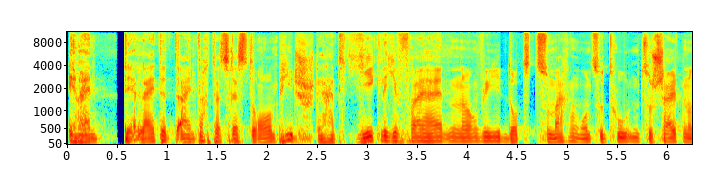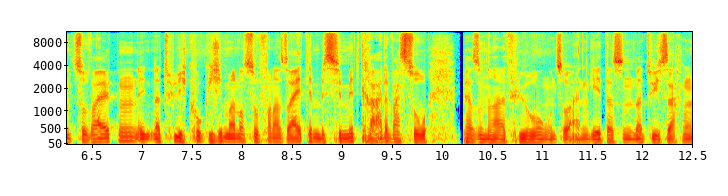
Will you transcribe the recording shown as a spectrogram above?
Ich meine, der leitet einfach das Restaurant Peach. Der hat jegliche Freiheiten irgendwie dort zu machen und zu tun, zu schalten und zu walten. Natürlich gucke ich immer noch so von der Seite ein bisschen mit, gerade was so Personalführung und so angeht. Das sind natürlich Sachen,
